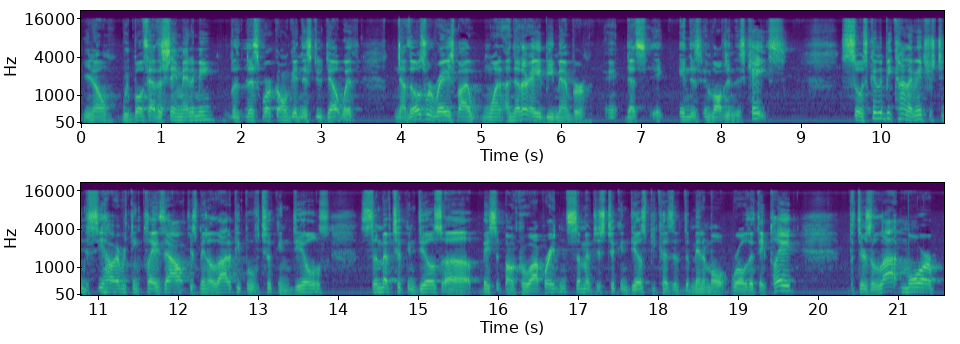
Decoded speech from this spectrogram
you know, we both have the same enemy. Let's work on getting this dude dealt with. Now, those were raised by one another AB member eh, that's in this involved in this case. So it's going to be kind of interesting to see how everything plays out. There's been a lot of people who've taken deals. Some have taken deals uh, based upon cooperating. Some have just taken deals because of the minimal role that they played. But there's a lot more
